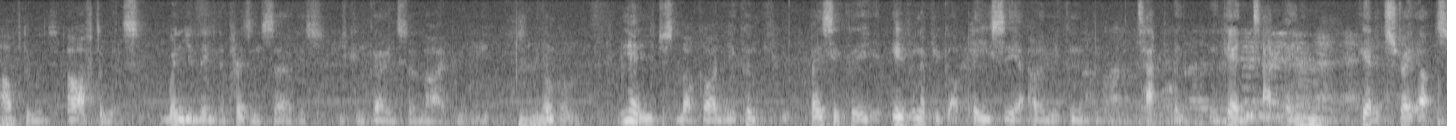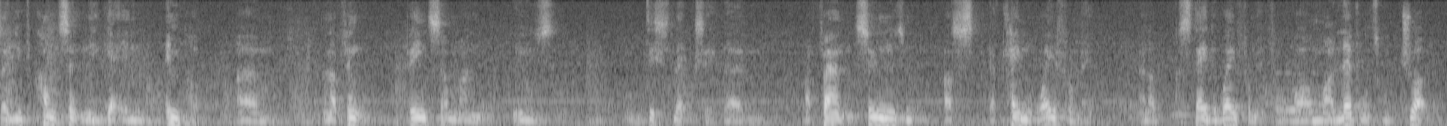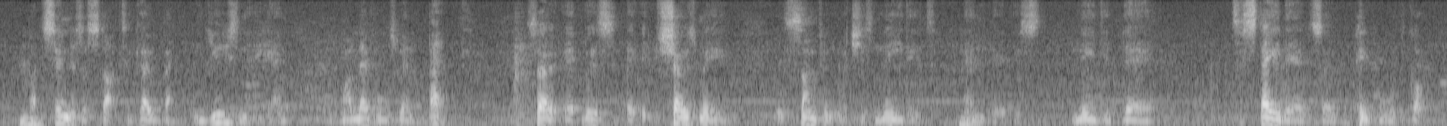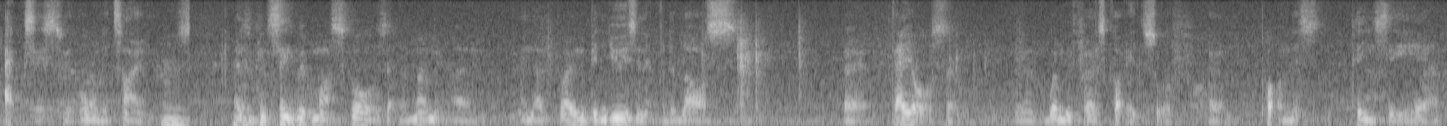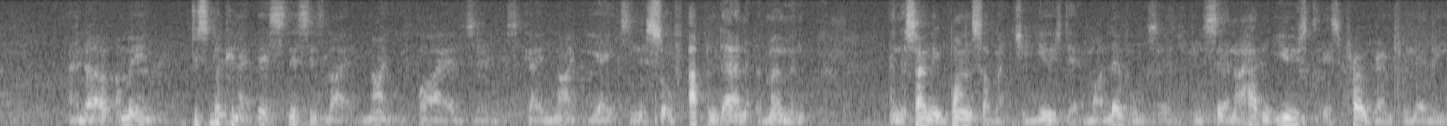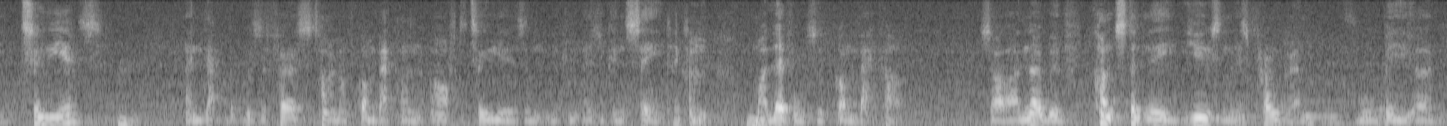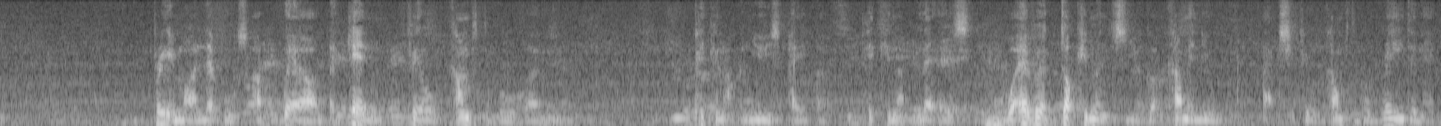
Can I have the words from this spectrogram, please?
afterwards. afterwards. When you leave the prison service, you can go into the library. You, you can. Yeah, you just log on. You can basically, even if you've got a PC at home, you can tap it again, tap in, get it straight up. So you're constantly getting input. Um, and I think being someone who's dyslexic, um, I found as soon as I came away from it and I stayed away from it for a while, my levels would drop. But as soon as I start to go back and using it again, my levels went back. So it was. It it shows me it's something which is needed, and it is needed there to stay there, so people have got access to it all the time. As you can see with my scores at the moment, um, and I've only been using it for the last uh, day or so. Uh, when we first got it sort of um, put on this PC here, and uh, I mean, just looking at this, this is like 95s and it's going 98s and it's sort of up and down at the moment. And it's only once I've actually used it. My levels, as you can see, and I hadn't used this program for nearly two years. And that was the first time I've gone back on after two years, and you can, as you can see, my levels have gone back up. So I know with constantly using this program will be um, bringing my levels up where I again feel comfortable um, picking up a newspaper, picking up letters, whatever documents you've got coming, you actually feel comfortable reading it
